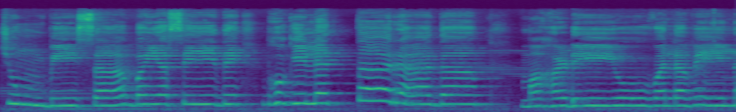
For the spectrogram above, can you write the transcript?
ಚುಂಬಿಸ ಬಯಸಿದೆ ಭುಗಿಲೆತ್ತರದ. ಮಹಡಿಯುವಲವಿನ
